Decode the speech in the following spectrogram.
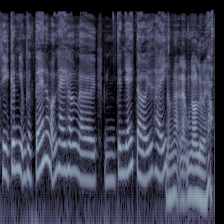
thì kinh nghiệm thực tế nó vẫn hay hơn là ừ, trên giấy tờ chứ thấy Tóm lại là cũng do lười học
